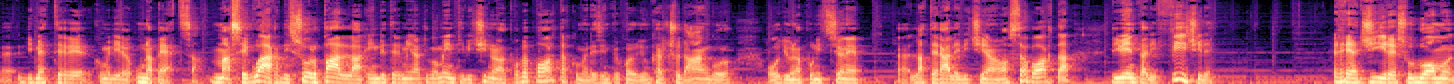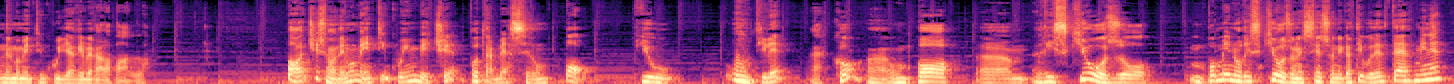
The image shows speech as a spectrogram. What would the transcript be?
eh, di mettere, come dire, una pezza. Ma se guardi solo palla in determinati momenti vicino alla propria porta, come ad esempio quello di un calcio d'angolo o di una punizione eh, laterale vicino alla nostra porta, diventa difficile reagire sull'uomo nel momento in cui gli arriverà la palla. Poi ci sono dei momenti in cui invece potrebbe essere un po' più utile, ecco, uh, un po' uh, rischioso, un po' meno rischioso nel senso negativo del termine,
